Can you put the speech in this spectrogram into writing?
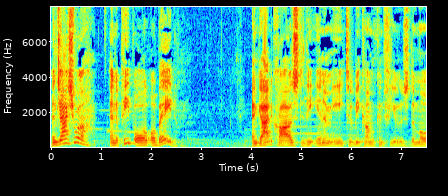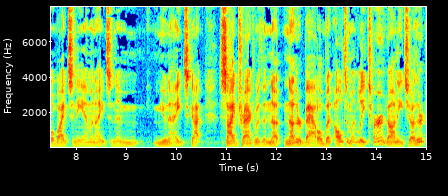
And Joshua and the people obeyed. And God caused the enemy to become confused. The Moabites and the Ammonites and the Meunites got sidetracked with another battle, but ultimately turned on each other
